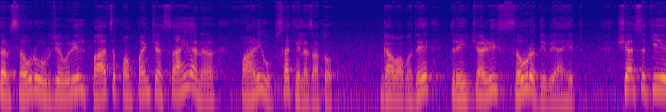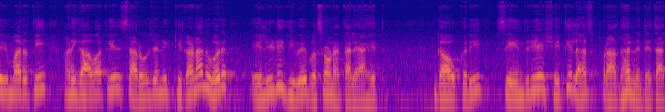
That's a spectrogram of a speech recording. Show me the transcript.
तर सौर ऊर्जेवरील पाच पंपांच्या सहाय्यानं पाणी उपसा केला जातो. गावामध्ये त्रेचाळीस सौर दिवे आहेत. शासकीय इमारती आणि गावातील सार्वजनिक ठिकाणांवर एल ई डी दिवे बसवण्यात आले आहेत. गावकरी सेंद्रिय शेतीलाच प्राधान्य देतात.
